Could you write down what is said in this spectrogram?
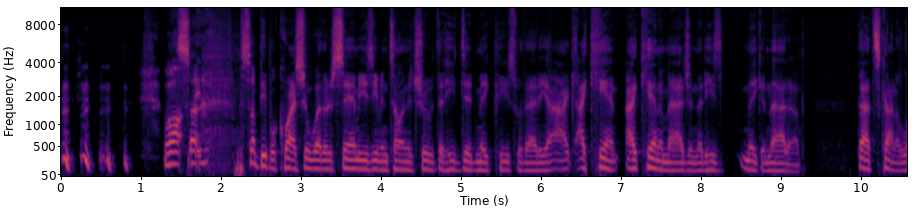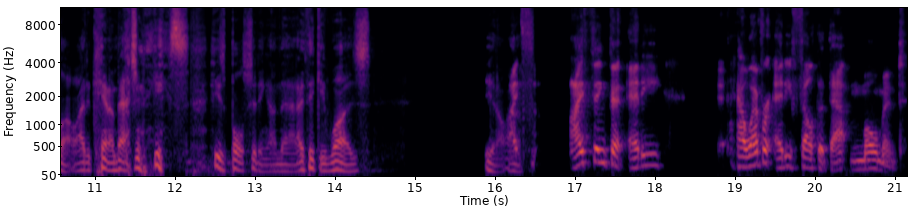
well, so, some people question whether Sammy is even telling the truth that he did make peace with Eddie. I I can't I can't imagine that he's making that up that's kind of low. I can't imagine he's he's bullshitting on that. I think he was. You know, I I think that Eddie, however Eddie felt at that moment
